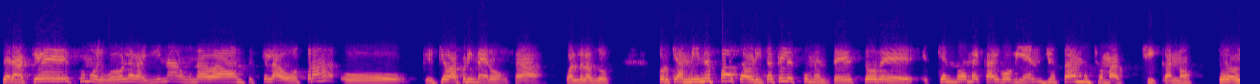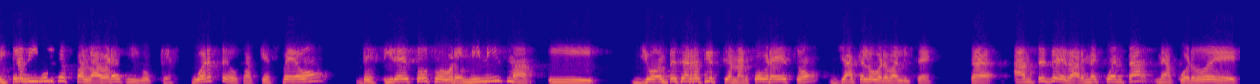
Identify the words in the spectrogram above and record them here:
¿Será que es como el huevo o la gallina? ¿Una va antes que la otra? ¿O qué, qué va primero? O sea, ¿cuál de las dos? Porque a mí me pasa, ahorita que les comenté esto de, es que no me caigo bien, yo estaba mucho más chica, ¿no? Pero ahorita digo esas palabras y digo, qué fuerte, o sea, qué feo decir eso sobre mí misma. Y yo empecé a reflexionar sobre eso ya que lo verbalicé. O sea, antes de darme cuenta, me acuerdo de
